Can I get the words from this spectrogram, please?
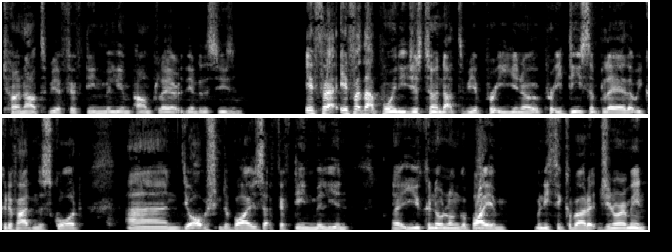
turn out to be a 15 million pound player at the end of the season if at, if at that point he just turned out to be a pretty you know a pretty decent player that we could have had in the squad, and the option to buy is at 15 million, uh, you can no longer buy him when you think about it. Do you know what I mean?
